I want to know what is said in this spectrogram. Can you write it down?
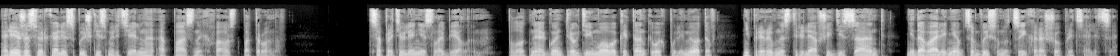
Реже сверкали вспышки смертельно опасных фауст-патронов. Сопротивление слабело. Плотный огонь трехдюймовок и танковых пулеметов, непрерывно стрелявший десант, не давали немцам высунуться и хорошо прицелиться.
